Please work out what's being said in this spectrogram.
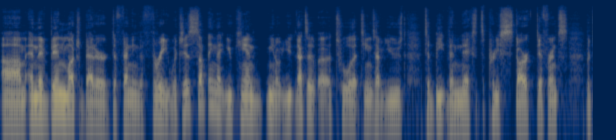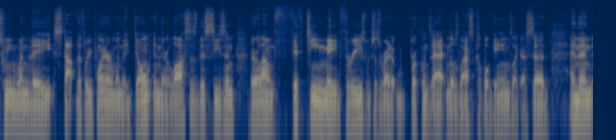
Um, and they've been much better defending the three, which is something that you can, you know, you, that's a, a tool that teams have used to beat the Knicks. It's a pretty stark difference between when they stop the three pointer and when they don't in their losses this season. They're allowing 15 made threes, which is right at Brooklyn's at in those last couple games, like I said. And then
